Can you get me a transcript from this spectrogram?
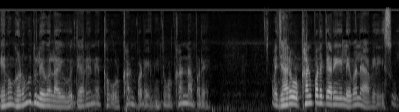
એનું ઘણું બધું લેવલ આવ્યું હોય ત્યારે એને ઓળખાણ પડે, નહીં તો ઓળખાણ ના પડે. જ્યારે ઓળખાણ પડે ત્યારે એ લેવલે આવે, એ શું?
